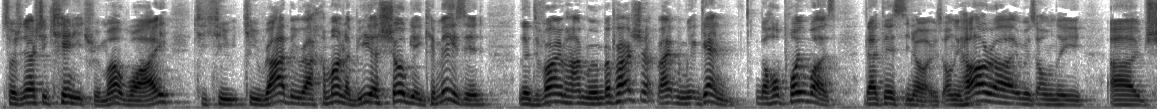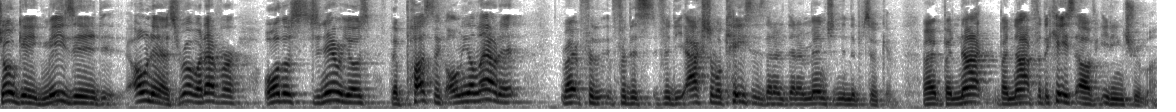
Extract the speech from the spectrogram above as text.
so now she can't eat truma. Why? Ki rabbi rachamana be a shogeg kemezid ledvarim hamrum b'parsha. Right? Again, the whole point was that this, you know, it was only hara, it was only uh, shogeg, mezid, ones, Ro, whatever, all those scenarios, the pasuk only allowed it right for, for this for the actual cases that are, that are mentioned in the psukim, right? But not but not for the case of eating truma,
